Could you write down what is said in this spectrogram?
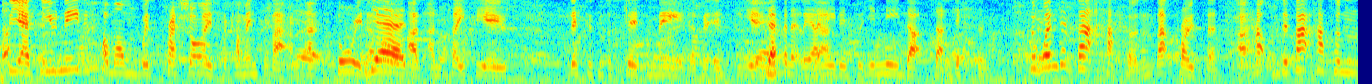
So yeah, so you needed someone with fresh eyes to come into that and, at story level Yeah. and, and say to you, this isn't as clear to me as it is to you. Definitely, Yeah. I needed. So you need that that distance. So when did that happen? That process? Uh, how, did that happen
